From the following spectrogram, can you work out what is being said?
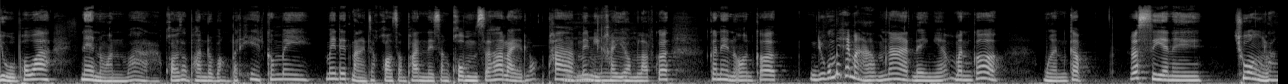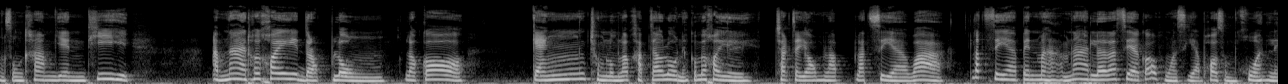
อยู่ เพราะว่าแน่นอนว่าความสัมพันธ์ระหว่างประเทศก็ไม่ไม่ได้ต่างจากความสัมพันธ์ในสังคมซะเท่าไหร่หรอกถ้าไม่มีใครยอมรับก็ก็แน่นอนก็อยู่ก็ไม่ใช่มหาอำนาจอะไรเงี้ยมันก็เหมือนกับรัสเซียในช่วงหลังสงครามเย็นที่อำนาจค่อยๆ drop ลง แล้วก็แก๊งชมรมรับขับเจ้าโลกเนี่ยก็ไม่ค่อยชักจะยอมรับรัสเซียว่า รัสเซียเป็นมหาอำนาจแล้วรัสเซียก็หัวเสียพอสมควรอะไร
